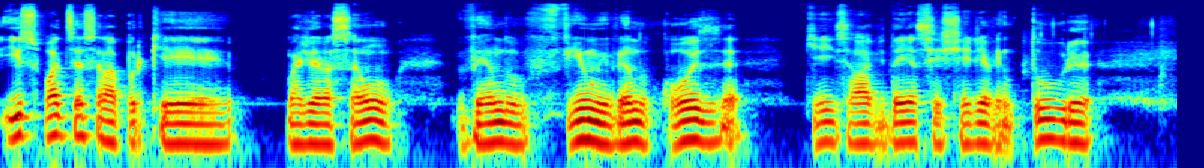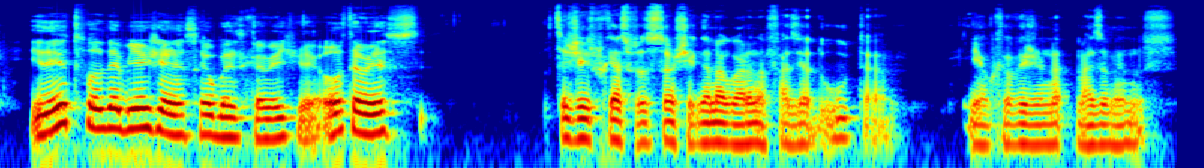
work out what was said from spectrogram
isso pode ser, sei lá, porque uma geração vendo filme, vendo coisa, que, sei lá, a vida ia ser cheia de aventura. E daí eu tô falando da minha geração, basicamente, né? Ou talvez seja isso porque as pessoas estão chegando agora na fase adulta, e é o que eu vejo na, mais ou menos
